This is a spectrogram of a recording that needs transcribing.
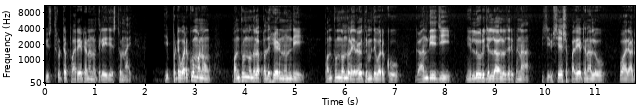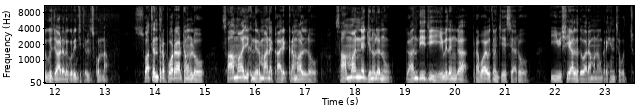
విస్తృత పర్యటనను తెలియజేస్తున్నాయి. ఇప్పటి వరకు మనం పంతొమ్మిది వందల పదిహేడు నుండి పంతొమ్మిది వందల ఇరవై తొమ్మిది వరకు గాంధీజీ నెల్లూరు జిల్లాలో జరిపిన విశేష పర్యటనలు వారి అడుగుజాడల గురించి తెలుసుకున్నాం. స్వాతంత్ర పోరాటంలో సామాజిక నిర్మాణ కార్యక్రమాల్లో సామాన్య జనులను గాంధీజీ ఏ విధంగా ప్రభావితం చేశారో ఈ విషయాల ద్వారా మనం గ్రహించవచ్చు.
